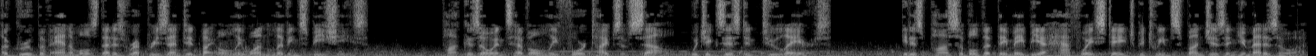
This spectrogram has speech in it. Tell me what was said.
a group of animals that is represented by only one living species. Placozoans have only four types of cell, which exist in two layers. It is possible that they may be a halfway stage between sponges and eumetazoa,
